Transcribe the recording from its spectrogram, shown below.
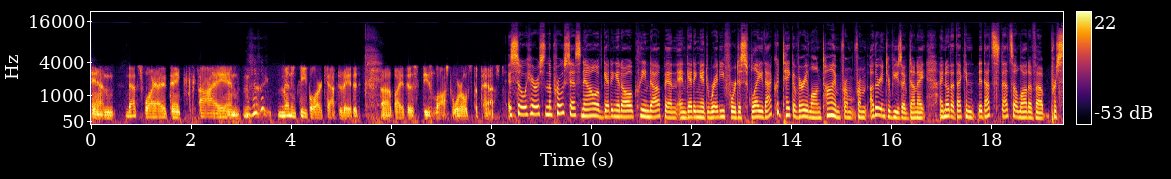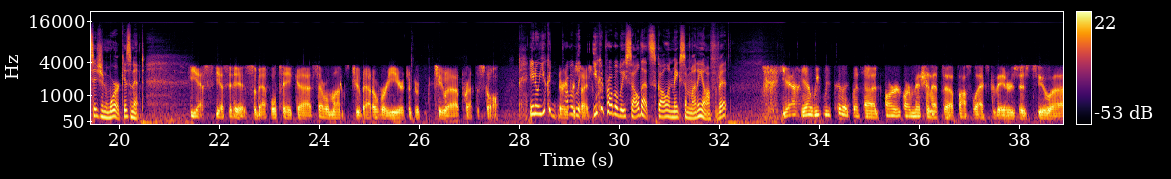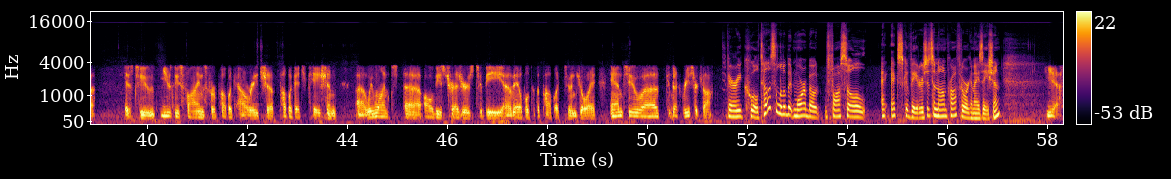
and that's why I think I and mm-hmm. many people are captivated uh, by this these lost worlds of the past. So, Harrison, the process now of getting it all cleaned up and, and getting it ready for display that could take a very long time. From from other interviews I've done, I I know that that can that's that's a lot of uh, precision work, isn't it? Yes, Yes, it is. So that will take uh, several months to about over a year to to uh, prep the skull. You know, you could Very probably you could probably sell that skull and make some money off of it. Yeah, yeah, we, we could, but uh, our our mission at uh, Fossil Excavators is to uh, is to use these finds for public outreach, uh, public education. Uh, we want uh, all these treasures to be available to the public to enjoy and to uh, conduct research off. Very cool. Tell us a little bit more about Fossil E- Excavators. It's a nonprofit organization. Yes.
